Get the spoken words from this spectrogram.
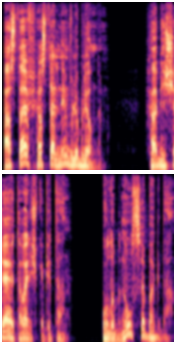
оставь остальным влюбленным». «Обещаю, товарищ капитан», — улыбнулся Богдан.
